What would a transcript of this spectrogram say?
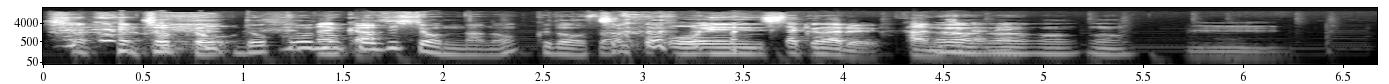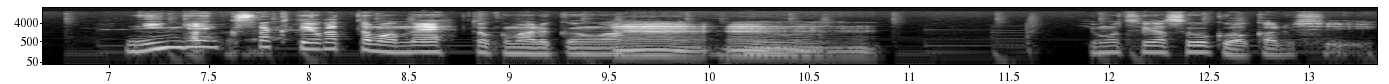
ちょっと、どこのポジションなの？工藤ちさん。ょっと応援したくなる感じがね。うんうんうんうん。うん。人間臭くてよかったもんね、徳丸くんは。うん、うん、気持ちがすごくわかるし。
